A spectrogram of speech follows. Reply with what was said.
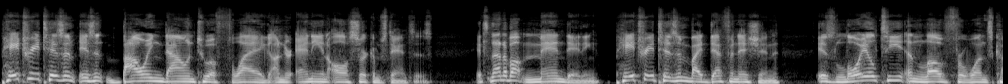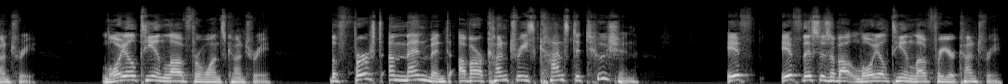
Patriotism isn't bowing down to a flag under any and all circumstances. It's not about mandating. Patriotism, by definition, is loyalty and love for one's country. Loyalty and love for one's country. The First Amendment of our country's Constitution. If if this is about loyalty and love for your country,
